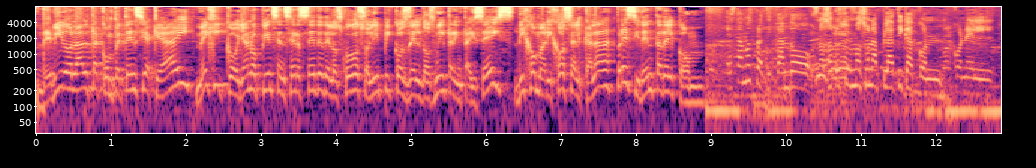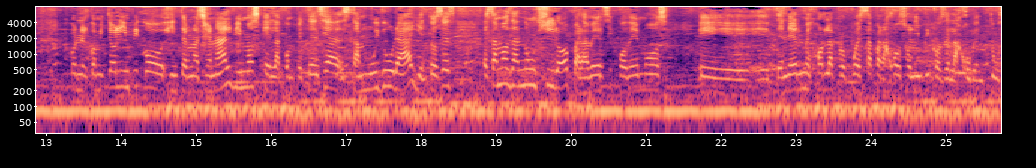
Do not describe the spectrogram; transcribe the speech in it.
Debido a la alta competencia que hay, México ya no piensa en ser sede de los Juegos Olímpicos del 2036, dijo Marijose Alcalá, presidenta del COM. Estamos platicando, nosotros tuvimos una plática con, con el con el Comité Olímpico Internacional, vimos que la competencia está muy dura y entonces estamos dando un giro para ver si podemos eh, tener mejor la propuesta para Juegos Olímpicos de la Juventud,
